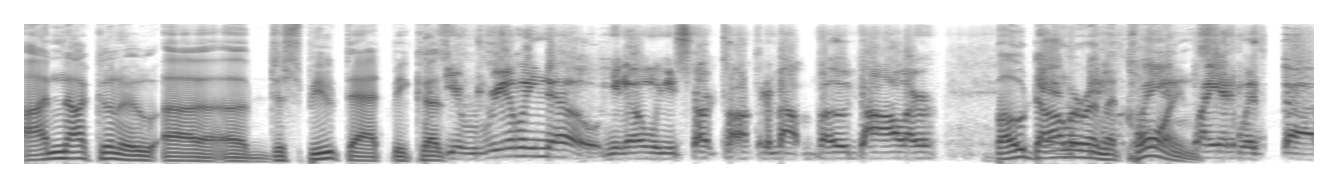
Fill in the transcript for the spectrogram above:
I'm not going to uh, uh, dispute that because You really know, you know, when you start talking about Bo Dollar Bo Dollar and you the playing, coins. playing with uh,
